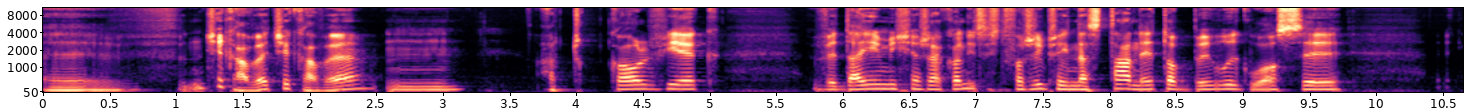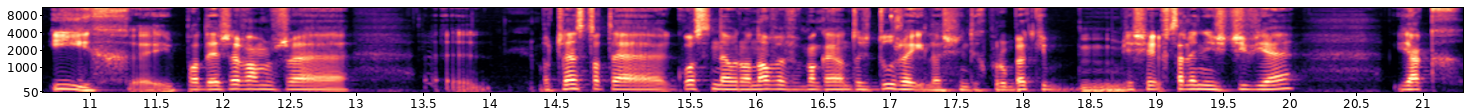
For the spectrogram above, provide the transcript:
Y, ciekawe, ciekawe. Aczkolwiek wydaje mi się, że jak oni coś tworzyli przynajmniej na Stany, to były głosy ich. I podejrzewam, że y, bo często te głosy neuronowe wymagają dość dużej ilości tych próbek i ja się wcale nie zdziwię, jak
